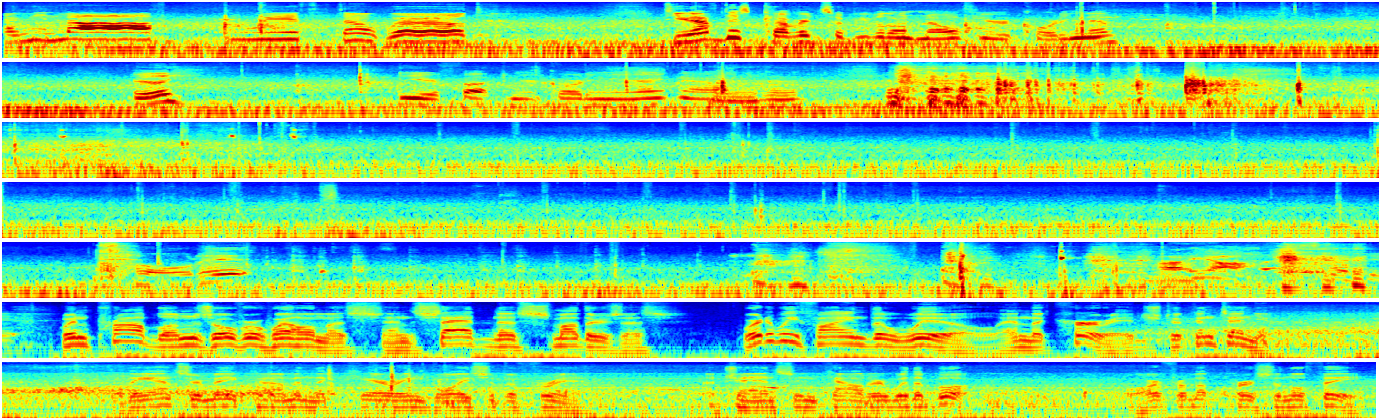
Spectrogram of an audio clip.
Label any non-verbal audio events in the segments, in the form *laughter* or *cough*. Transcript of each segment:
I'm in love with the world. Do you have this covered so people don't know if you're recording them? Really? You're fucking recording me right now. Mm-hmm. Hold it. *laughs* When problems overwhelm us and sadness smothers us, where do we find the will and the courage to continue? Well, the answer may come in the caring voice of a friend, a chance encounter with a book, or from a personal faith.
